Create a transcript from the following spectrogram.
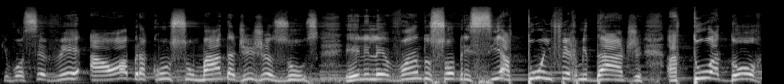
que você vê a obra consumada de Jesus, ele levando sobre si a tua enfermidade, a tua dor,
